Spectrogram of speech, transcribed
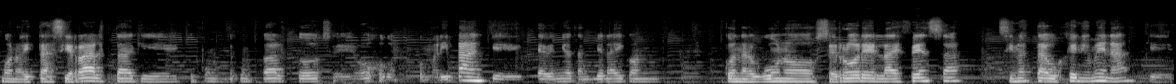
bueno, ahí está Sierra Alta, que, que punto, punto altos, eh, ojo con, con Maripán, que, ha venido también ahí con, con, algunos errores en la defensa. Si no está Eugenio Mena, que,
